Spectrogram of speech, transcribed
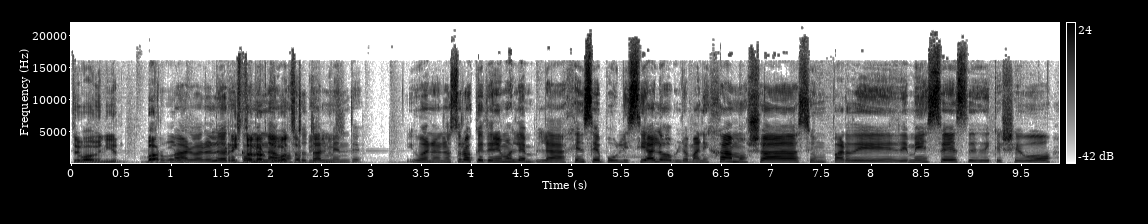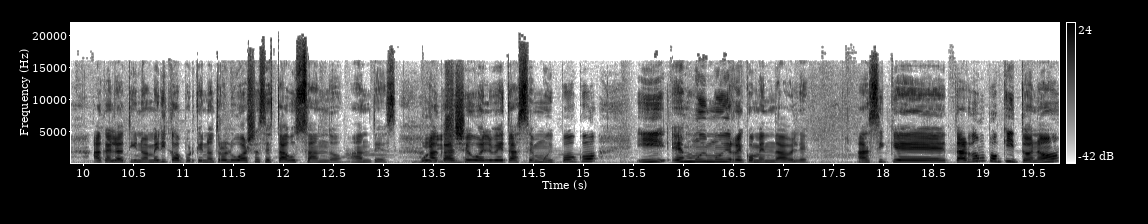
te va a venir bárbaro. Bárbaro, lo recomendamos totalmente. Y bueno, nosotros que tenemos la, agencia de publicidad lo, manejamos ya hace un par de, meses, desde que llegó acá a Latinoamérica, porque en otro lugar ya se está usando antes. Acá llegó el beta hace muy poco y es muy, muy recomendable. Así que tardó un poquito, ¿no?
